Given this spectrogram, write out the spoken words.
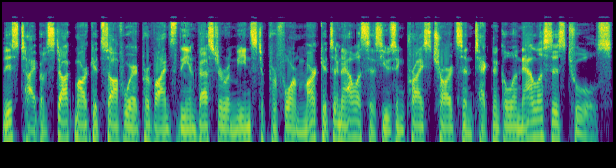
This type of stock market software provides the investor a means to perform market analysis using price charts and technical analysis tools.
